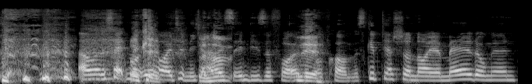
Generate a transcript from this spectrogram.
Aber das hätten wir okay, eh heute nicht alles haben, in diese Folge nee. bekommen. Es gibt ja schon neue Meldungen.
